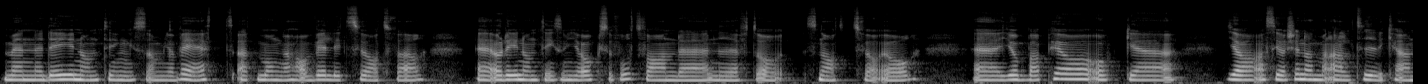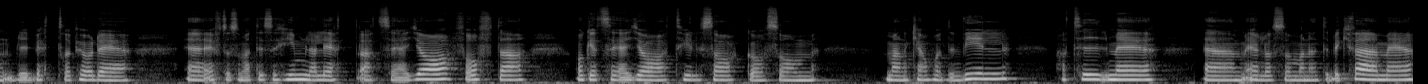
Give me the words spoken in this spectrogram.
men det är ju någonting som jag vet att många har väldigt svårt för. Och det är någonting som jag också fortfarande nu efter snart två år eh, jobbar på och eh, ja, alltså jag känner att man alltid kan bli bättre på det eh, eftersom att det är så himla lätt att säga ja för ofta och att säga ja till saker som man kanske inte vill ha tid med ehm, eller som man inte är bekväm med.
